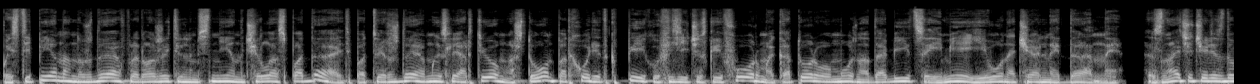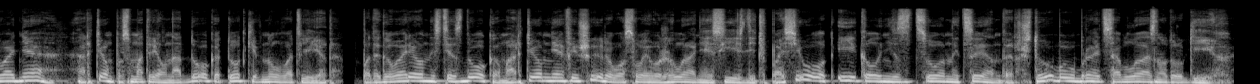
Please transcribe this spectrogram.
Постепенно нужда в продолжительном сне начала спадать, подтверждая мысли Артема, что он подходит к пику физической формы, которого можно добиться, имея его начальные данные. «Значит, через два дня?» Артем посмотрел на Дока, тот кивнул в ответ. По договоренности с Доком Артем не афишировал своего желания съездить в поселок и колонизационный центр, чтобы убрать соблазн у других.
